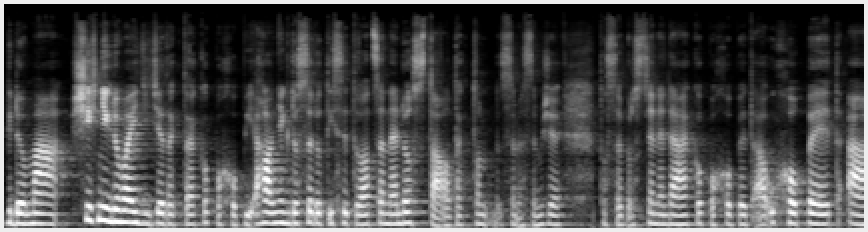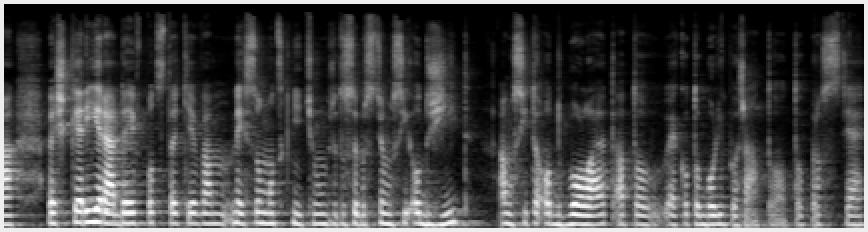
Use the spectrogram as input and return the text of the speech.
kdo má, všichni, kdo mají dítě, tak to jako pochopí. A hlavně, kdo se do té situace nedostal, tak to si myslím, že to se prostě nedá jako pochopit a uchopit a veškeré rady v podstatě vám nejsou moc k ničemu, protože to se prostě musí odžít a musí to odbolet a to jako to bolí pořád. To, to prostě,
